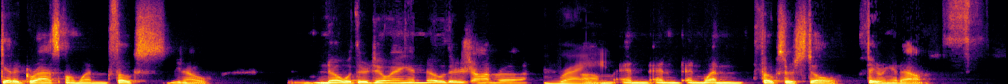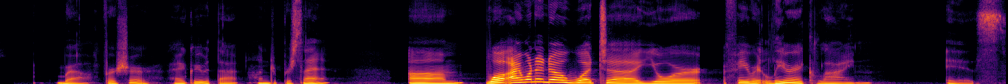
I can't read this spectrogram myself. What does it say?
get a grasp on when folks you know know what they're doing and know their genre Right. um, and and and when folks are still figuring it out. Yeah, for sure. I agree with that 100%. Um, well, I want to know what uh, your favorite lyric line is.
